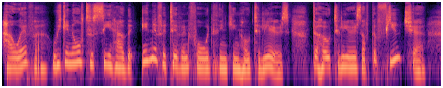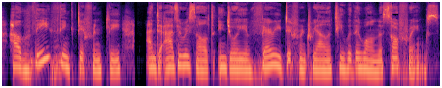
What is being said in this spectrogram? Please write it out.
However, we can also see how the innovative and forward thinking hoteliers, the hoteliers of the future, how they think differently and as a result enjoy a very different reality with their wellness offerings.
